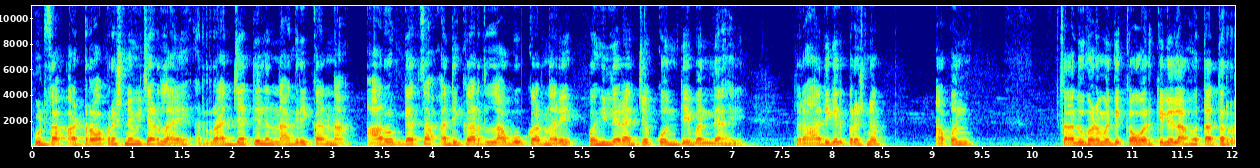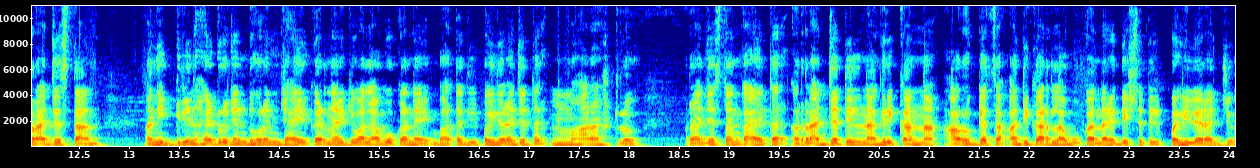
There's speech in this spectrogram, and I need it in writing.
पुढचा अठरावा प्रश्न विचारला आहे राज्यातील नागरिकांना आरोग्याचा अधिकार लागू करणारे पहिले राज्य कोणते बनले आहे? तर हा देखील प्रश्न आपण चालू कवर कव्हर केलेला होता तर राजस्थान. आणि ग्रीन हायड्रोजन धोरण जाहीर करणारे किंवा लागू करणारे भारतातील पहिले राज्य तर महाराष्ट्र. राजस्थान काय आहे तर राज्यातील नागरिकांना आरोग्याचा अधिकार लागू करणारे देशातील पहिले राज्य.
